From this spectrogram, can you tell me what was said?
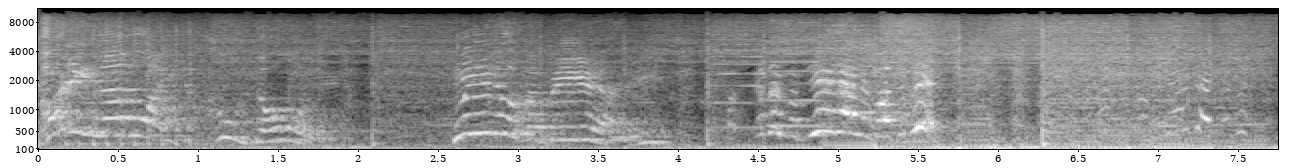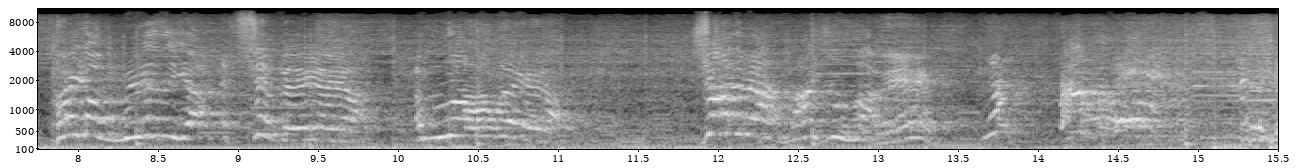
ခေါ်ရင်ငါဘဝကြီးတစ်ခုလုံးလေမင်းတို့မပေးရတာလေအဲ့ဒါမပြေးရနဲ့ဘာတပ ချစ်ပဲရရအမောင်းပဲရရရတယ်ဗျာငါယူပါပဲငါတောင်းတယ်ရ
